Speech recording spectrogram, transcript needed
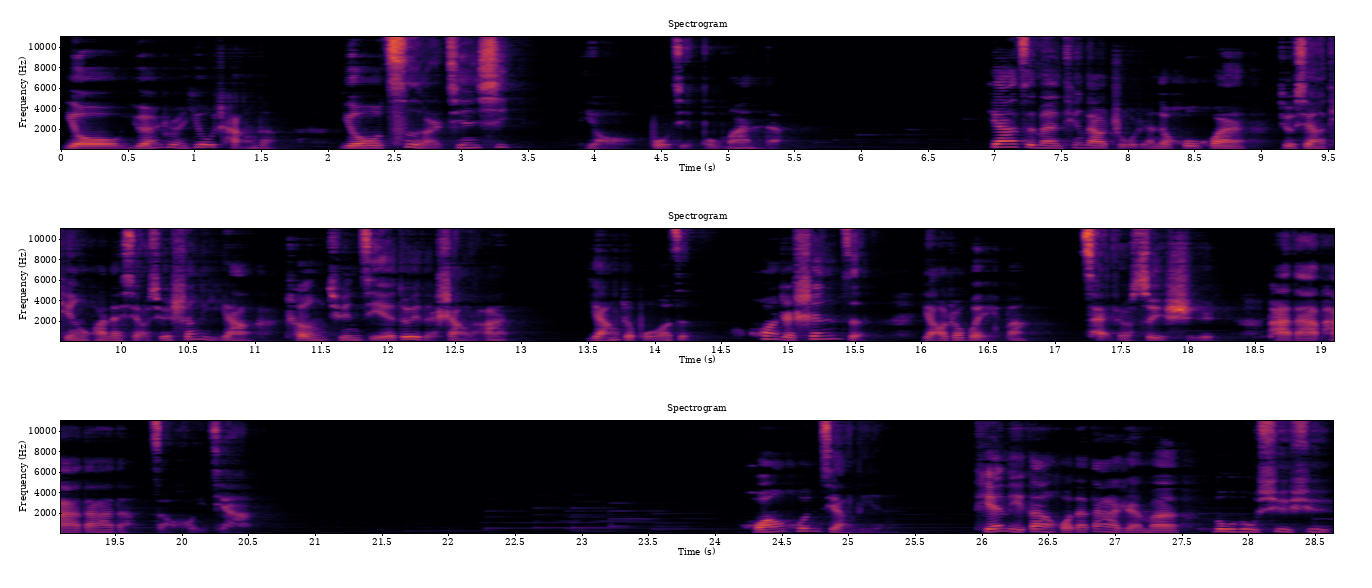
有圆润悠长的，有刺耳尖细，有不紧不慢的。鸭子们听到主人的呼唤，就像听话的小学生一样，成群结队的上了岸，扬着脖子，晃着身子，摇着尾巴，踩着碎石，啪嗒啪嗒的走回家。黄昏降临。田里干活的大人们陆陆续续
